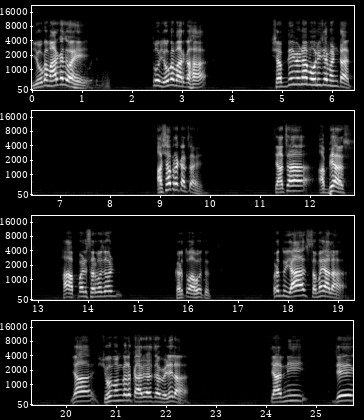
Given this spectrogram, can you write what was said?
योगमार्ग जो आहे तो योग मार्ग हा शब्देविना बोलीचे म्हणतात. अशा प्रकारचा आहे. त्याचा अभ्यास हा आपण सर्वजण करतो आहोतच. परंतु या समयाला या शुभमंगल कार्याच्या वेळेला त्यांनी जे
